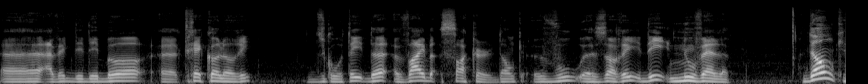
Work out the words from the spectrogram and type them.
avec des débats très colorés du côté de Vibe Soccer. Donc, vous aurez des nouvelles. Donc,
